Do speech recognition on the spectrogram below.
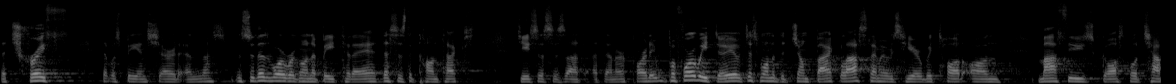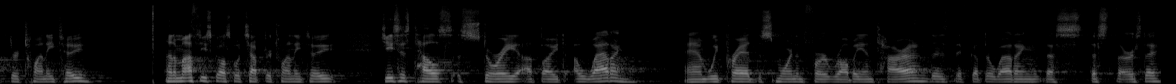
the truth that was being shared in this. And so, this is where we're going to be today. This is the context. Jesus is at a dinner party. Before we do, I just wanted to jump back. Last time I was here, we taught on Matthew's Gospel, chapter 22. And in Matthew's Gospel, chapter 22, Jesus tells a story about a wedding. And we prayed this morning for Robbie and Tara. There's, they've got their wedding this, this Thursday.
